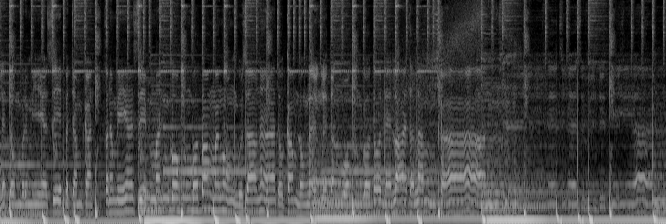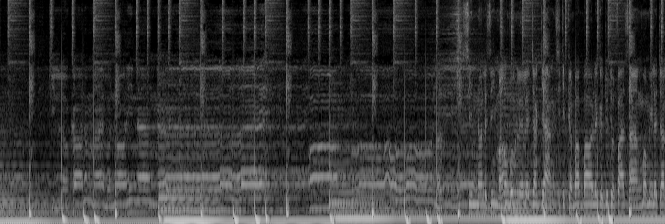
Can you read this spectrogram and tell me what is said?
และตรงบ่ได้มีอาชีพประจำการเขาน่ะมีอาชีพมันคงบ่ต้องมางงกูเศร้าหน้าต่อคำลงแรงและตั้งวง สิเมาบ่เลยเลยจักอย่างสิจิบกันเบาๆแล้วก็อยู่จนฟ้าสางบ่มีละจัก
